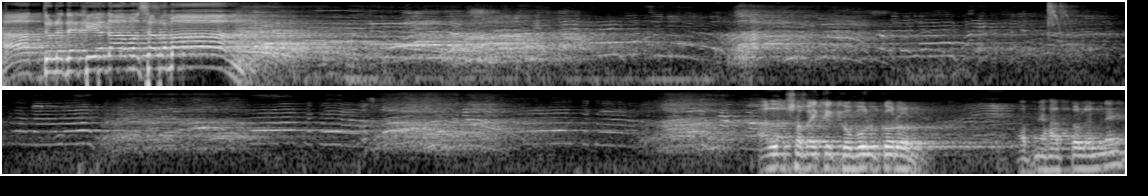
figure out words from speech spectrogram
হাত তুলে দেখিয়ে দাও মুসলমান! আল্লাহ সবাইকে কবুল করুন। আপনি হাত তোলেন নেই?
